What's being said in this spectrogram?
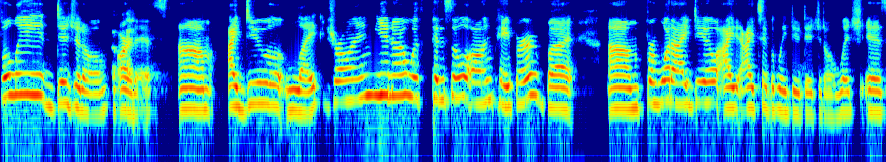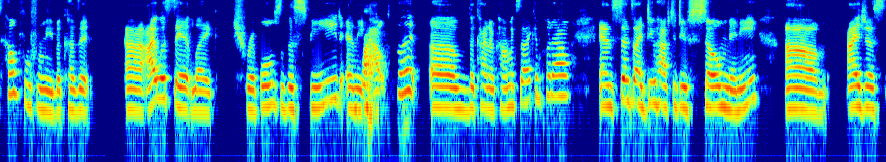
fully digital okay. artist. Um I do like drawing, you know, with pencil on paper, but um, for what I do, I, I typically do digital, which is helpful for me because it uh, I would say it like triples the speed and the right. output of the kind of comics that I can put out. And since I do have to do so many, um, I just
